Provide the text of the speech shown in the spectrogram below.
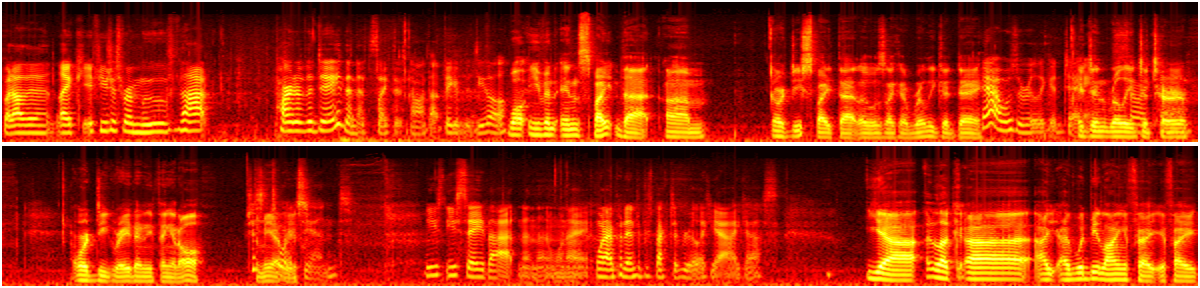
But other than like, if you just remove that part of the day, then it's like there's not that big of a deal. well even in spite that um or despite that it was like a really good day Yeah, it was a really good day. it didn't really So deter or degrade anything at all just me at towards least. the end. You, you say that, and then when I when I put it into perspective, you're like, yeah, I guess. yeah look uh i i would be lying if i if i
